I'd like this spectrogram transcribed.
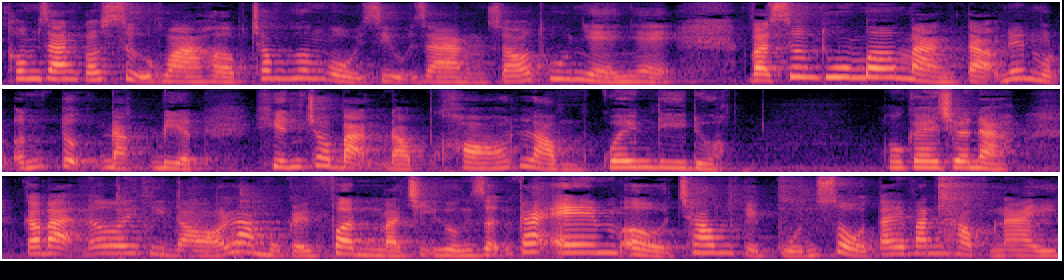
Không gian có sự hòa hợp trong hương ổi dịu dàng, gió thu nhẹ nhẹ và sương thu mơ màng tạo nên một ấn tượng đặc biệt khiến cho bạn đọc khó lòng quên đi được. Ok chưa nào? Các bạn ơi, thì đó là một cái phần mà chị hướng dẫn các em ở trong cái cuốn sổ tay văn học này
